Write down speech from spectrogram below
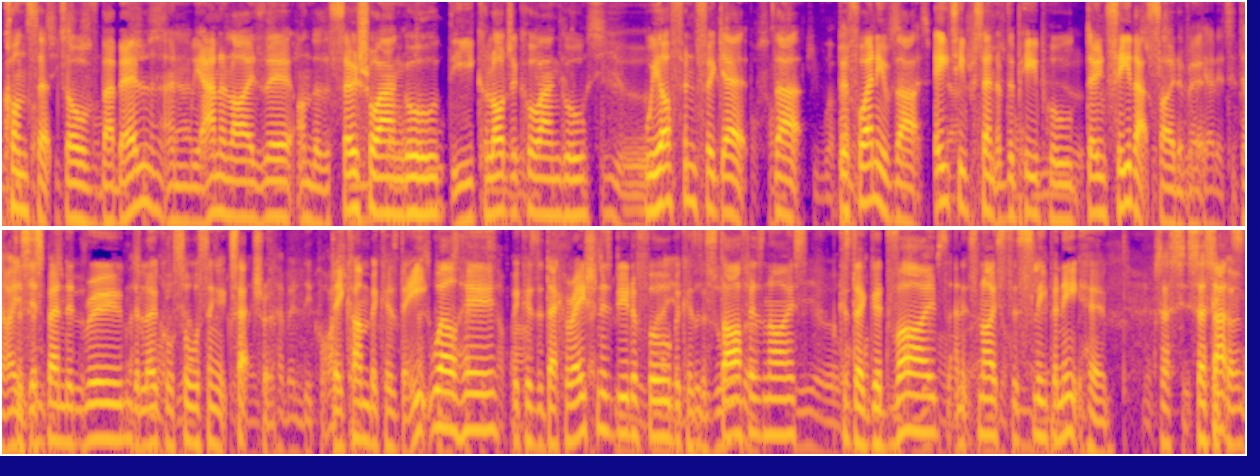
concept of Babel and we euh, analyze it under the social angle, the ecological angle, euh, we often forget that before any of that, 80% of the people don't see that side of it. The suspended room, the local sourcing, etc. They come because they eat well here, because the decoration is beautiful, because the staff is nice, because they're good vibes, and it's nice to sleep and eat here. That's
